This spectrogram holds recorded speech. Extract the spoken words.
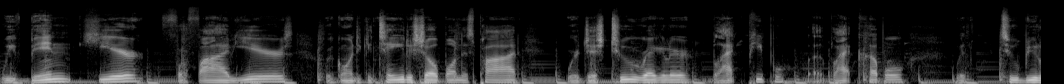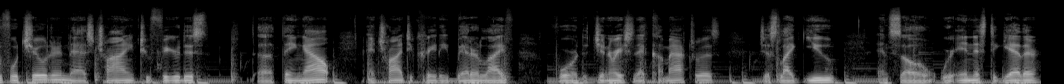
We've been here for 5 years. We're going to continue to show up on this pod we're just two regular black people, a black couple with two beautiful children that's trying to figure this uh, thing out and trying to create a better life for the generation that come after us, just like you. And so we're in this together.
